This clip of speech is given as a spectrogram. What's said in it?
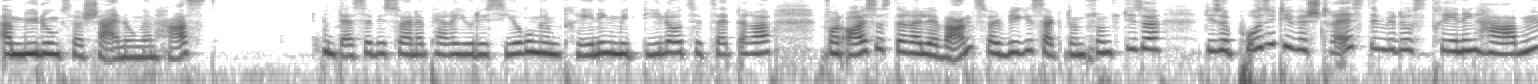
Ermüdungserscheinungen hast und deshalb ist so eine Periodisierung im Training mit Deloads etc. von äußerster Relevanz, weil wie gesagt, dann sonst dieser, dieser positive Stress, den wir durchs Training haben,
